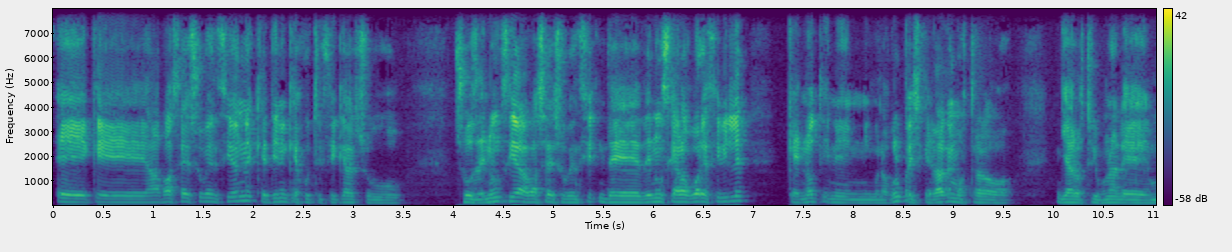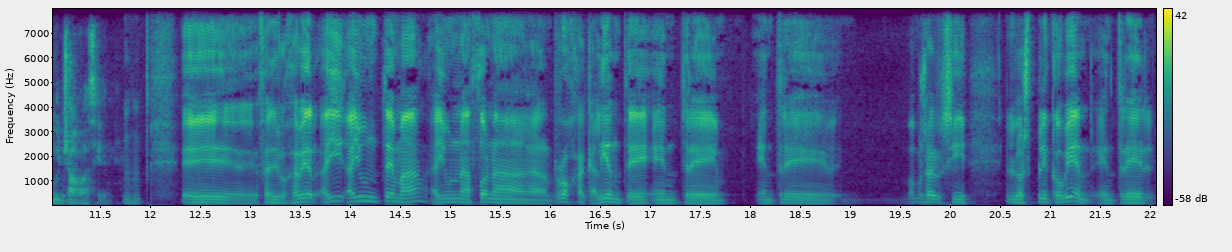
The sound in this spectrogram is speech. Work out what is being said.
eh, que a base de subvenciones que tienen que justificar sus denuncias a base de, de denuncia a los guardias civiles que no tienen ninguna culpa y que lo ha demostrado ya los tribunales en muchas ocasiones. Eh, Federico Javier, hay, hay un tema, hay una zona roja caliente entre, entre vamos a ver si lo explico bien, entre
